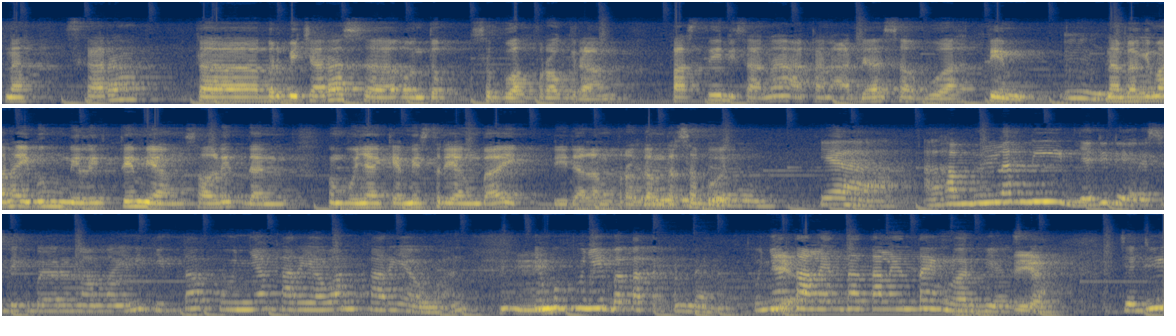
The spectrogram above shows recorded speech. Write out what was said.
Nah, sekarang te- berbicara se- untuk sebuah program, pasti di sana akan ada sebuah tim. Hmm, nah, bagaimana ibu memilih tim yang solid dan mempunyai chemistry yang baik di dalam program Oh, tersebut? gitu. Ya, alhamdulillah nih. Jadi di RSUD Kebayoran Lama ini kita punya karyawan-karyawan Mm-mm. yang mempunyai bakat terpendam, punya Iya. talenta-talenta yang luar biasa. Iya. Jadi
